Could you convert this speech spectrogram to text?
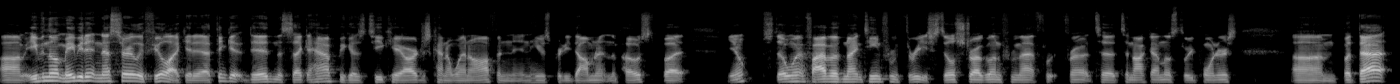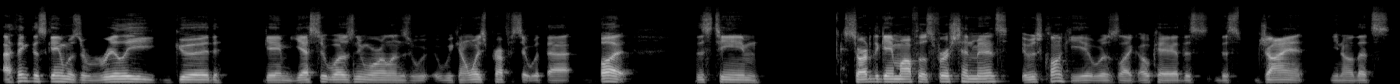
Um, even though it maybe didn't necessarily feel like it, I think it did in the second half because TKR just kind of went off and, and he was pretty dominant in the post. But you know, still went five of 19 from three, still struggling from that th- to, to knock down those three pointers. Um, but that, I think this game was a really good game. Yes, it was New Orleans. We, we can always preface it with that. But this team started the game off those first 10 minutes. It was clunky. It was like, okay, this, this giant, you know, that's,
